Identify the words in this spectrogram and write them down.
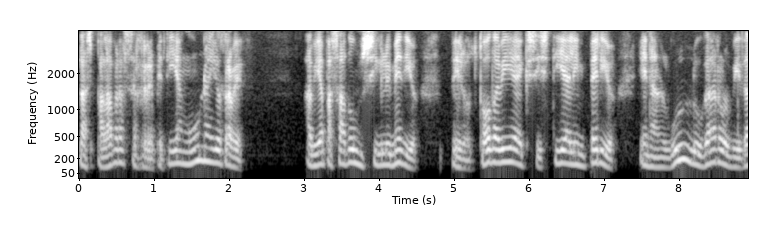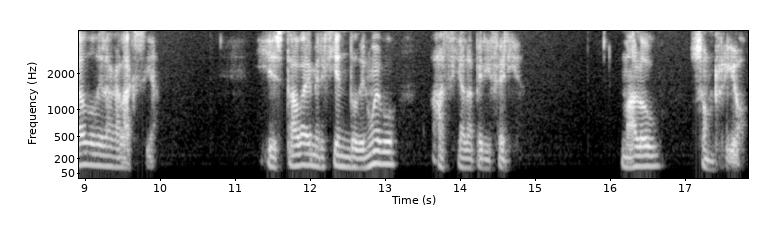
Las palabras se repetían una y otra vez. Había pasado un siglo y medio, pero todavía existía el imperio en algún lugar olvidado de la galaxia. Y estaba emergiendo de nuevo hacia la periferia. Mallow sonrió.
